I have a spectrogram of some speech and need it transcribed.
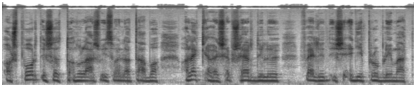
a sport és a tanulás viszonylatába a legkevesebb serdülő, fejlődés egyéb problémát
